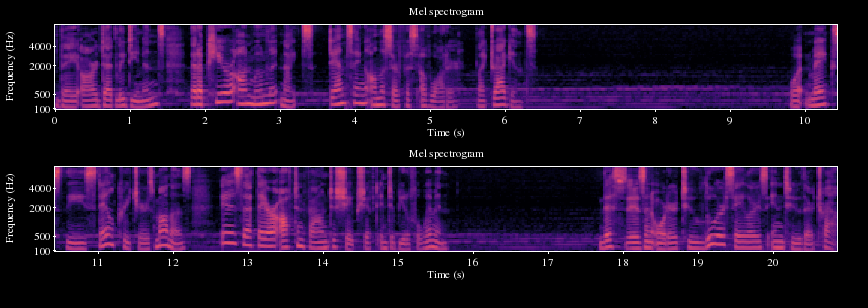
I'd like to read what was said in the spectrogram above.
They are deadly demons that appear on moonlit nights, dancing on the surface of water like dragons. What makes these snail creatures mamas is that they are often found to shapeshift into beautiful women. This is in order to lure sailors into their trap.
